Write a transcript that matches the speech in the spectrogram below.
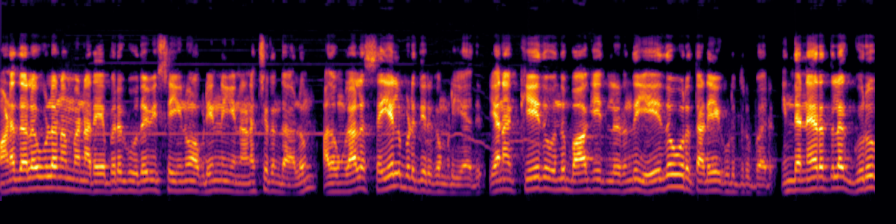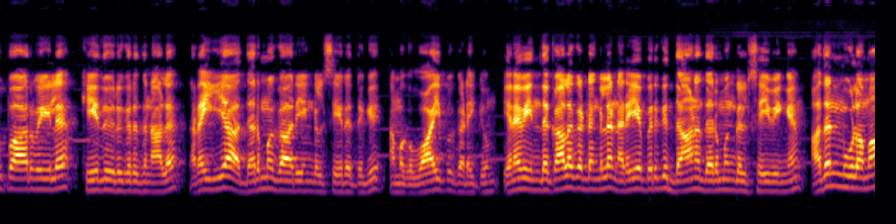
மனதளவுல நம்ம நிறைய பேருக்கு உதவி செய்யணும் அப்படின்னு நீங்க நினைச்சிருந்தாலும் அதை உங்களால செயல்படுத்தி இருக்க முடியாது. ஏன்னா கேது வந்து பாக்கியத்துல இருந்து ஏதோ ஒரு தடையை கொடுத்திருப்பாரு. இந்த நேரத்துல குரு பார்வையில கேது இருக்கிறதுனால நிறைய தர்ம காரியங்கள் செய்யறதுக்கு நமக்கு வாய்ப்பு கிடைக்கும். எனவே இந்த காலகட்டங்களில் நிறைய பேருக்கு தான தர்மங்கள் செய்வீங்க. அதன் மூலமா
